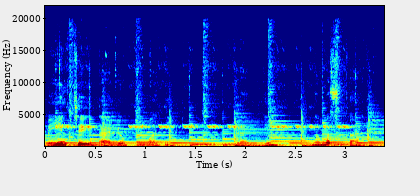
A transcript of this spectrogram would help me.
മെയിൽ ചെയ്താലും മതി. നന്ദി. നമസ്കാരം.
